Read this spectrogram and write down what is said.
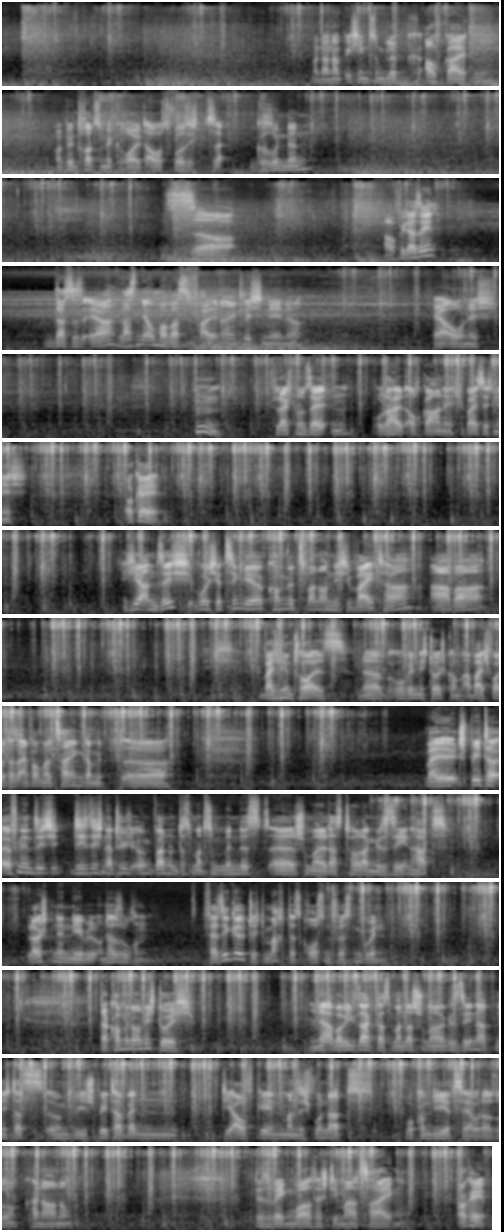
Und dann habe ich ihn zum Glück aufgehalten und bin trotzdem weggerollt aus Vorsichtsgründen. So. Auf Wiedersehen. Das ist er. Lassen die auch mal was fallen eigentlich? Nee, ne? Er auch nicht. Hm. Vielleicht nur selten. Oder halt auch gar nicht. Weiß ich nicht. Okay. Hier an sich, wo ich jetzt hingehe, kommen wir zwar noch nicht weiter, aber... Ich, weil hier ein Tor ist, ne, wo wir nicht durchkommen. Aber ich wollte das einfach mal zeigen, damit... Äh, weil später öffnen sich die sich natürlich irgendwann und dass man zumindest äh, schon mal das Tor dann gesehen hat. Leuchtenden Nebel untersuchen. Versiegelt durch die Macht des großen Fürsten Gwyn. Da kommen wir noch nicht durch. Ne, aber wie gesagt, dass man das schon mal gesehen hat, nicht dass irgendwie später, wenn die aufgehen, man sich wundert, wo kommen die jetzt her oder so. Keine Ahnung. Deswegen wollte ich die mal zeigen. Okay.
